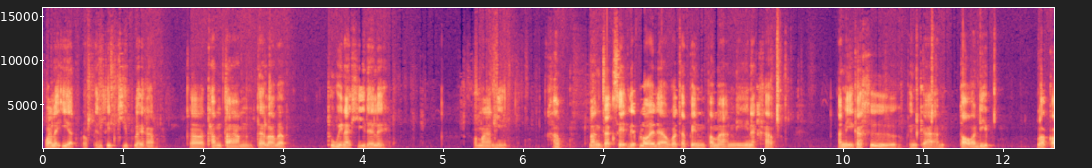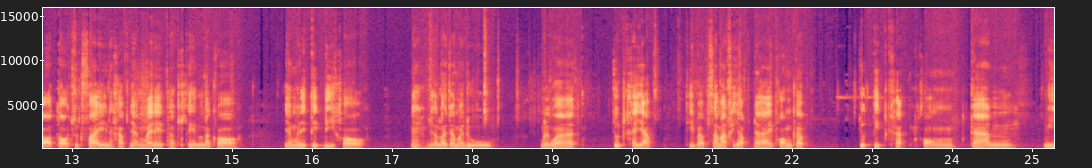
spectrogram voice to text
ไว้ละเอียดแบบเป็นสิบคลิปเลยครับ ก็ทำตามแต่ละแบบทุกวินาทีได้เลย ประมาณนี้ครับ หลังจากเสร็จเรียบร้อยแล้วก็จะเป็นประมาณนี้นะครับ อันนี้ก็คือเป็นการต่อดิบ แล้วก็ต่อชุดไฟนะครับ ยังไม่ได้ตัดเส้นแล้วก็ยังไม่ได้ติดดีข้อเดี๋ยวเราจะมาดูเรียกว่าจุดขยับที่แบบสามารถขยับได้ พร้อมกับจุดติดขัดของการมี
